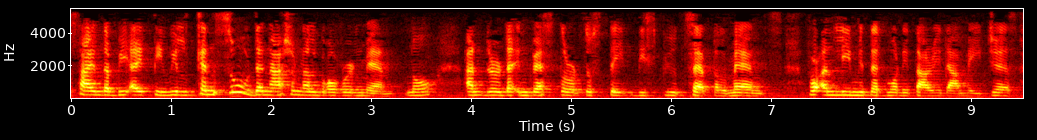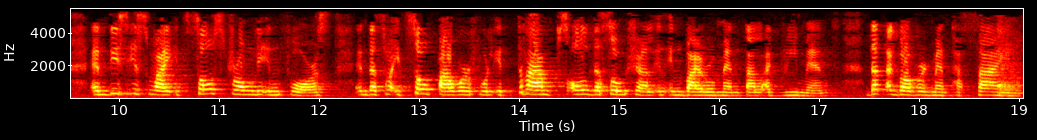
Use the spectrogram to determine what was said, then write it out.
signed the BIT, will can sue the national government, no, under the investor to state dispute settlements for unlimited monetary damages. And this is why it's so strongly enforced, and that's why it's so powerful. It trumps all the social and environmental agreements that a government has signed.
